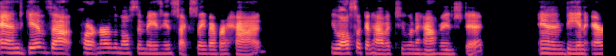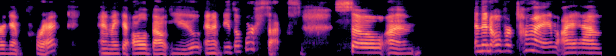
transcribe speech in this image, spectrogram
and give that partner the most amazing sex they've ever had. You also can have a two and a half inch dick and be an arrogant prick and make it all about you and it be the worst sex. So, um, and then over time, I have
